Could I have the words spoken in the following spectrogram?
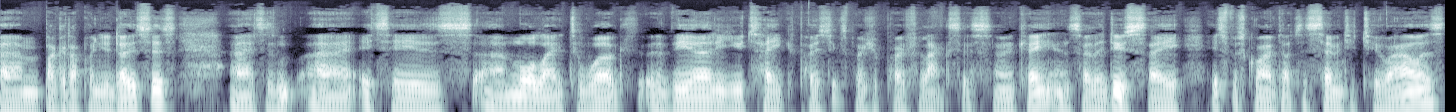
um, buggered up on your doses, uh, it is, uh, it is uh, more likely to work the earlier you take post exposure prophylaxis. Okay, and so they do say it's prescribed up to 72 hours,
